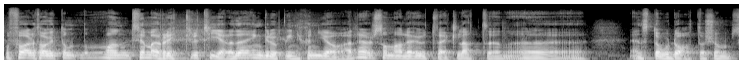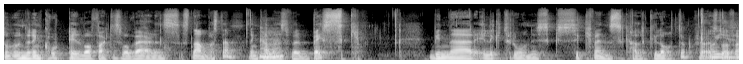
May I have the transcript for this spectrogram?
och företaget, de, man till och med rekryterade en grupp ingenjörer som hade utvecklat eh, en stor dator som, som under en kort tid var faktiskt var världens snabbaste. Den kallades för BESK. Binär elektronisk sekvenskalkylator. Tror jag Oj, för.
